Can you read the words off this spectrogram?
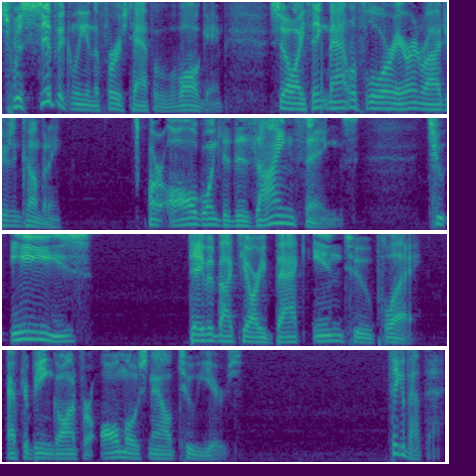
specifically in the first half of a ball game. So I think Matt LaFleur, Aaron Rodgers, and company are all going to design things to ease David Bakhtiari back into play after being gone for almost now two years. Think about that.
